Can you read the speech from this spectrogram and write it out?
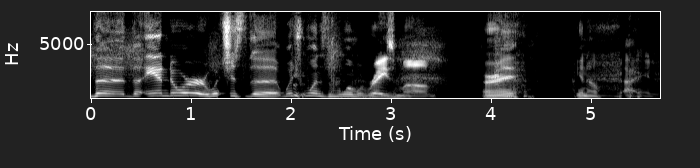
the the Andor, or which is the which one's the one with Rey's mom? All right, you know. I,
